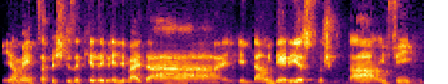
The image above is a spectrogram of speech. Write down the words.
E realmente, essa pesquisa aqui, ele, ele vai dar... Ele dá o um endereço do hospital, enfim.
